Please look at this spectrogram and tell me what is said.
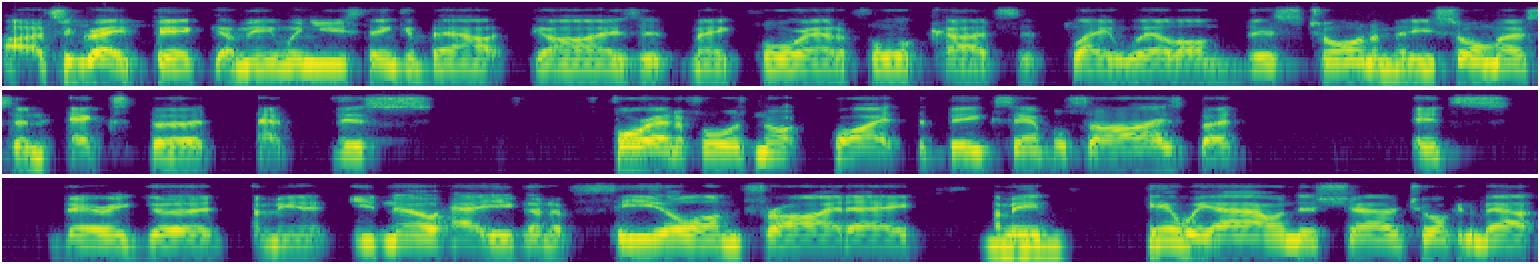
Uh, it's a great pick. I mean, when you think about guys that make four out of four cuts that play well on this tournament, he's almost an expert at this. Four out of four is not quite the big sample size, but it's very good. I mean, you know how you're going to feel on Friday. I mean, mm-hmm. here we are on this show talking about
